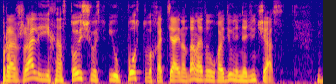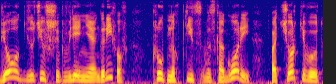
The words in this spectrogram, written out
Поражали их настойчивость и упорство, хотя иногда на это уходил не один час. Биологи, изучившие поведение грифов, крупных птиц высокогорий, подчеркивают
